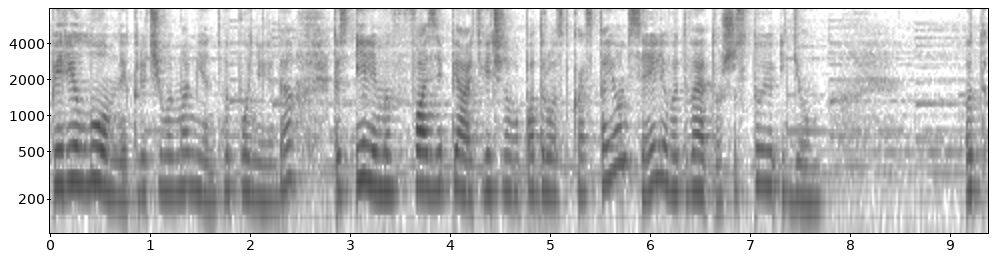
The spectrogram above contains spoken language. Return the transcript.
переломный ключевой момент, вы поняли, да? То есть или мы в фазе 5 вечного подростка остаемся, или вот в эту шестую идем. Вот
